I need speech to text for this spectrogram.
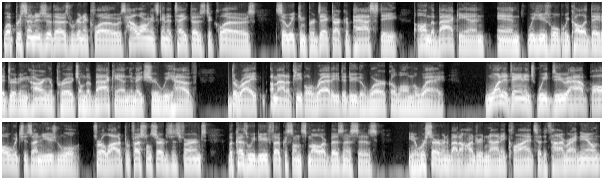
what percentage of those we're going to close, how long it's going to take those to close so we can predict our capacity on the back end. And we use what we call a data driven hiring approach on the back end to make sure we have the right amount of people ready to do the work along the way. One advantage we do have, Paul, which is unusual for a lot of professional services firms, because we do focus on smaller businesses. You know, we're serving about 190 clients at a time right now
